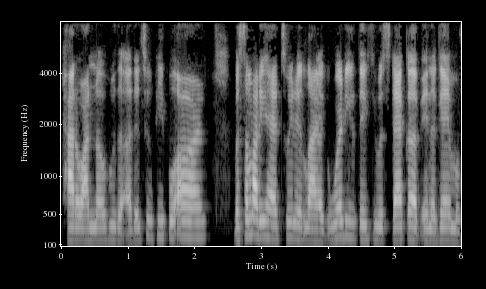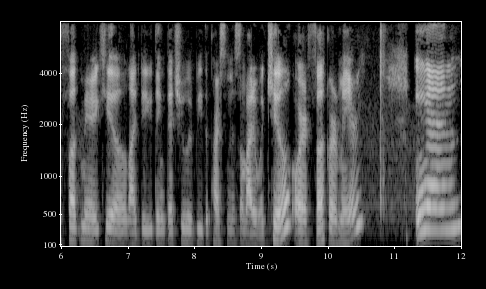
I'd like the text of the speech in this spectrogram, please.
how do I know who the other two people are? But somebody had tweeted like, where do you think you would stack up in a game of fuck, Mary, kill? Like, do you think that you would be the person that somebody would kill or fuck or marry? And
